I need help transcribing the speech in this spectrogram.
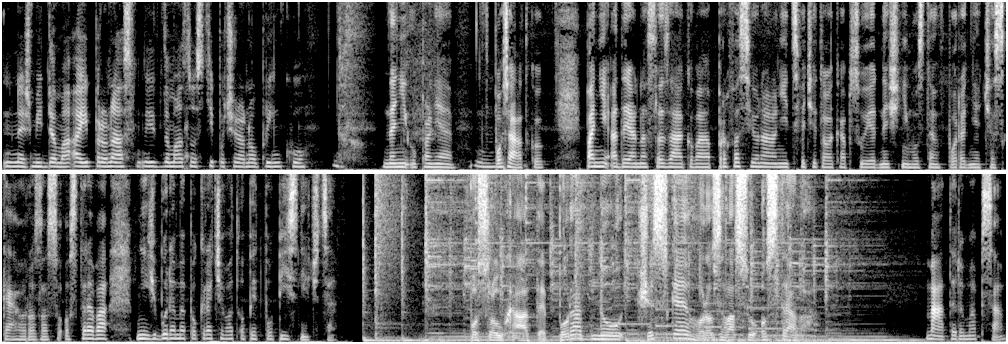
než mít doma. A i pro nás mít v domácnosti počíranou plínku. Není úplně v hmm. pořádku. Paní Adriana Slezáková, profesionální cvičitelka psů, je dnešním hostem v poradně Českého rozhlasu Ostrava, v níž budeme pokračovat opět po písničce. Posloucháte poradnu Českého rozhlasu Ostrava. Máte doma psa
